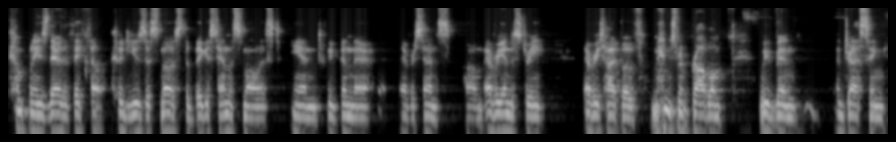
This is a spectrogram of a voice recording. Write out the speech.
companies there that they felt could use us most, the biggest and the smallest. And we've been there ever since. Um, every industry, every type of management problem, we've been addressing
